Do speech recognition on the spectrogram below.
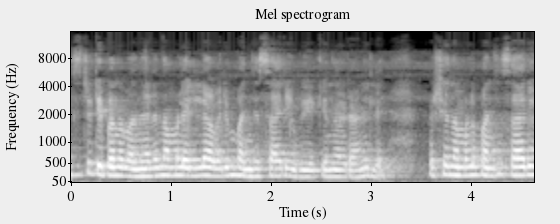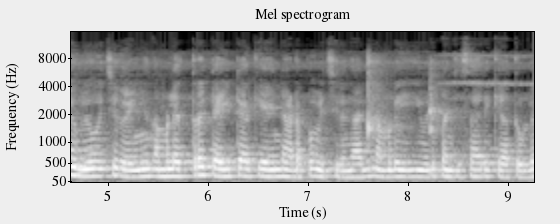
നെക്സ്റ്റ് ടിപ്പ് എന്ന് പറഞ്ഞാൽ നമ്മളെല്ലാവരും പഞ്ചസാര ഉപയോഗിക്കുന്നവരാണില്ലേ പക്ഷേ നമ്മൾ പഞ്ചസാര ഉപയോഗിച്ച് കഴിഞ്ഞ് നമ്മൾ എത്ര ടൈറ്റാക്കി അതിന്റെ അടപ്പ് വെച്ചിരുന്നാലും നമ്മൾ ഈ ഒരു പഞ്ചസാരയ്ക്കകത്തുള്ള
